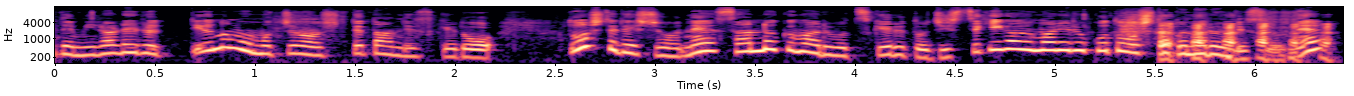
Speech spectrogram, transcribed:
で見られるっていうのももちろん知ってたんですけど、どうしてでしょうね？360をつけると実績が生まれることをしたくなるんですよね。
